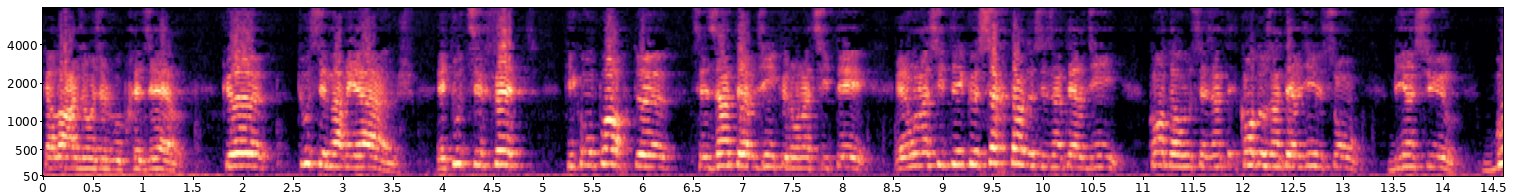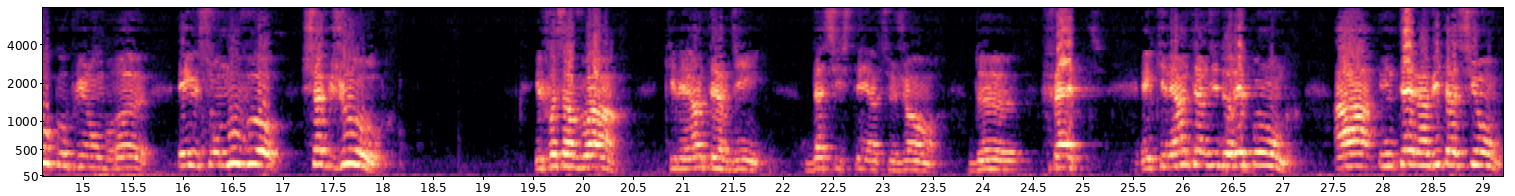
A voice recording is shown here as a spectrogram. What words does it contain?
qu'Allah vous préserve, que tous ces mariages et toutes ces fêtes qui comportent ces interdits que l'on a cités, et l'on n'a cité que certains de ces interdits, quant quant aux interdits, ils sont bien sûr beaucoup plus nombreux et ils sont nouveaux chaque jour. Il faut savoir qu'il est interdit d'assister à ce genre de fête et qu'il est interdit de répondre à une telle invitation,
